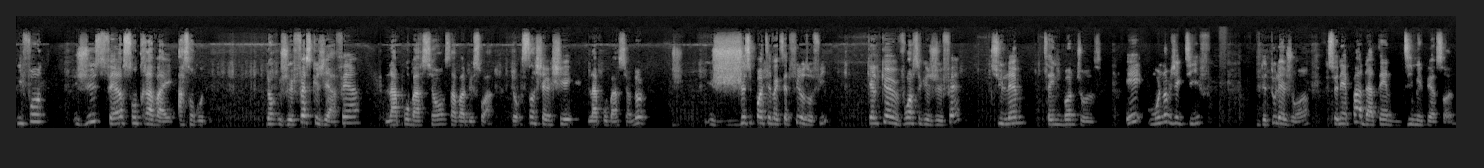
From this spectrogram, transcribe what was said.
Il faut juste faire son travail à son côté. Donc, je fais ce que j'ai à faire. L'approbation, ça va de soi. Donc, sans chercher l'approbation. Donc, je suis parti avec cette philosophie. Quelqu'un voit ce que je fais, tu l'aimes, c'est une bonne chose. Et mon objectif de tous les jours, hein, ce n'est pas d'atteindre 10 000 personnes,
